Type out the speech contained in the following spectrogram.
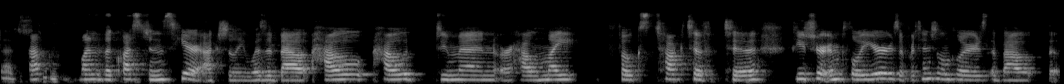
That's That- One of the questions here actually was about how, how do men or how might folks talk to, to future employers or potential employers about the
